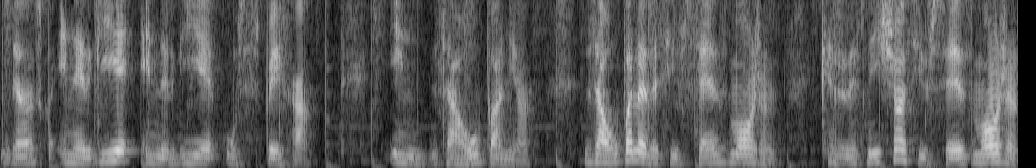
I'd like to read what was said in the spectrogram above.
dejansko energije, energije uspeha in zaupanja. Zaupanje, da si vse zmožen, ker resnično si vse zmožen.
